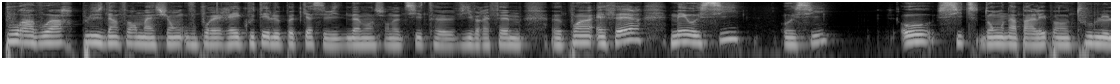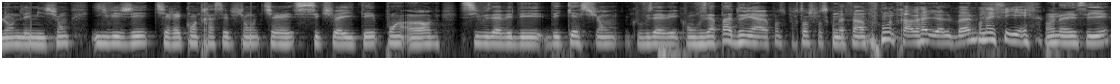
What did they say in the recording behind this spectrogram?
pour avoir plus d'informations, vous pourrez réécouter le podcast évidemment sur notre site euh, vivrefm.fr, mais aussi, aussi au site dont on a parlé pendant tout le long de l'émission, ivg-contraception-sexualité.org. Si vous avez des, des questions que vous avez, qu'on vous a pas donné la réponse, pourtant je pense qu'on a fait un bon travail, Alban. On a essayé. On a essayé,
